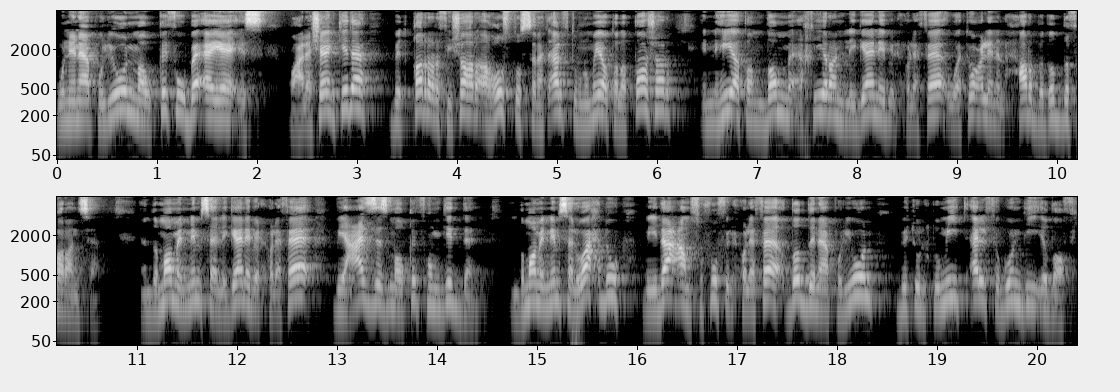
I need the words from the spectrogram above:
وأن نابليون موقفه بقى يائس. وعلشان كده بتقرر في شهر أغسطس سنة 1813 أن هي تنضم أخيرا لجانب الحلفاء وتعلن الحرب ضد فرنسا. انضمام النمسا لجانب الحلفاء بيعزز موقفهم جدا. انضمام النمسا لوحده بيدعم صفوف الحلفاء ضد نابليون ب 300 ألف جندي إضافي.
